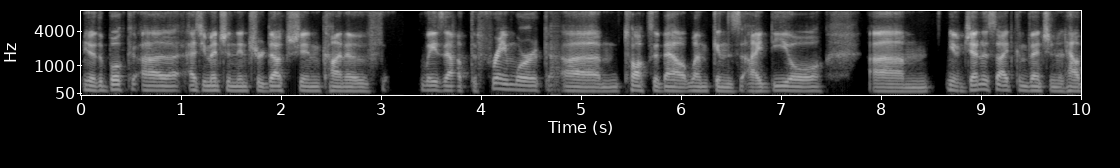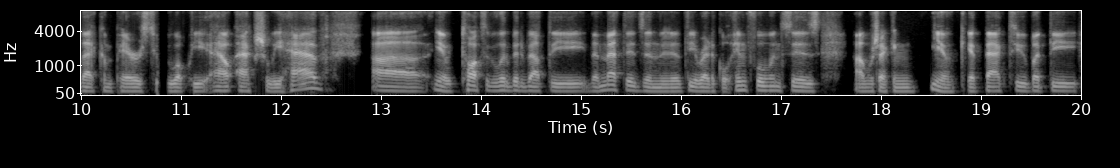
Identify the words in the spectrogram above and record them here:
you know the book uh as you mentioned the introduction kind of lays out the framework um talks about lemkin's ideal um, you know, genocide convention and how that compares to what we actually have. Uh, you know, talks a little bit about the the methods and the theoretical influences, uh, which I can you know get back to. But the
